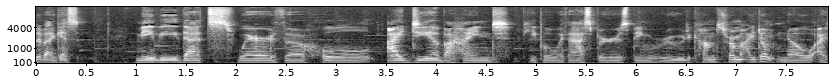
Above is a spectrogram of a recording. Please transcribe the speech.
I guess maybe that's where the whole idea behind people with Asperger's being rude comes from. I don't know. I,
